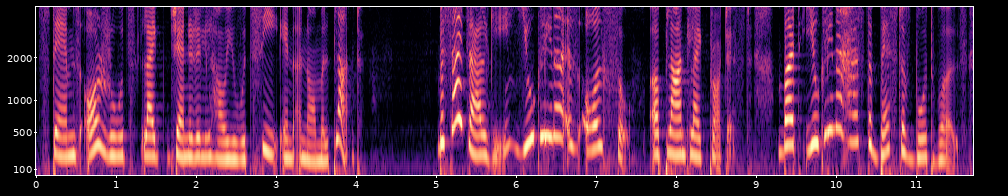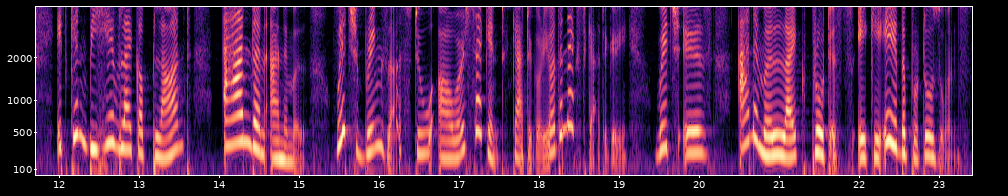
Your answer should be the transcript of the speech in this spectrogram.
stems or roots like generally how you would see in a normal plant. Besides algae, Euglena is also a plant-like protist. But Euglena has the best of both worlds. It can behave like a plant and an animal, which brings us to our second category or the next category, which is animal-like protists, aka the protozoans.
